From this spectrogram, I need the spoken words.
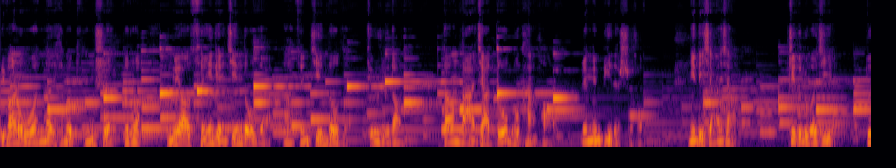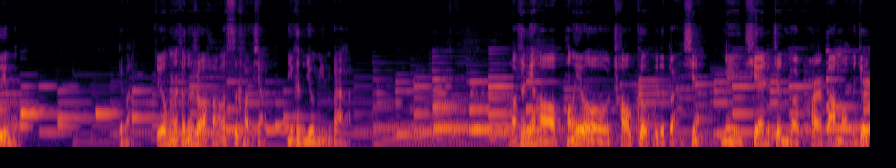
比方说我的很多同事都说我们要存一点金豆子啊，存金豆子就是这个道理。当大家都不看好人民币的时候，你得想一想。这个逻辑对吗？对吧？所以我们很多时候好好思考一下，你可能就明白了。老师你好，朋友抄个股的短线，每天挣个块八毛的就走。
